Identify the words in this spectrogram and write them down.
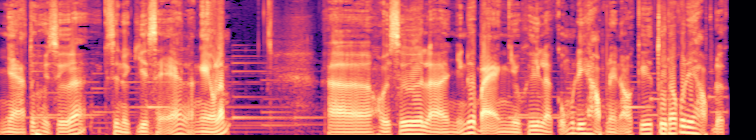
nhà tôi hồi xưa á, xin được chia sẻ là nghèo lắm. À, hồi xưa là những đứa bạn nhiều khi là cũng đi học này nọ kia tôi đâu có đi học được.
